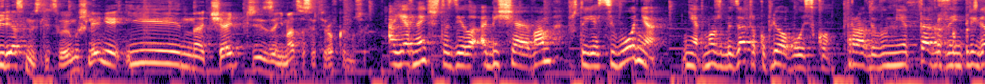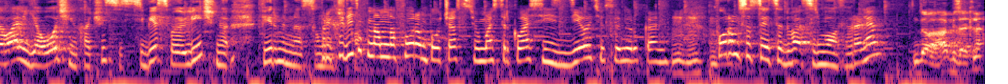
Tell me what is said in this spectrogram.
переосмыслить свое мышление и начать заниматься сортировкой мусора. А я, знаете, что сделала? Обещаю вам, что я сегодня, нет, может быть, завтра куплю авоську. Правда, вы меня так заинтриговали, я очень хочу себе свою личную фирменную сумочку. Приходите к нам на форум, поучаствуйте в мастер-классе и сделайте своими руками. Форум состоится 27 февраля. Да, обязательно.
